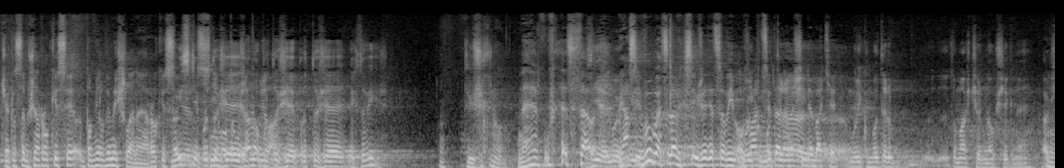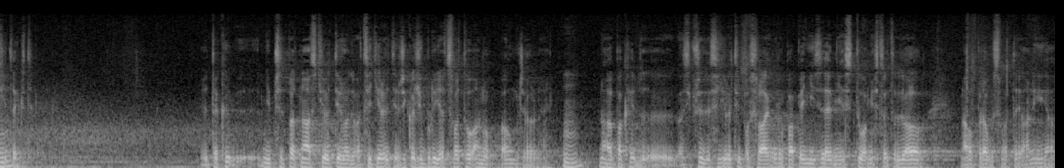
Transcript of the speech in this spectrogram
Četl jsem, že roky si to měl vymyšlené. Roky si no jistě, protože, tom, že ano, protože, protože, jak to víš? No. Ty všechno. Ne, vůbec. Ta, je, můj, já si vůbec nemyslím, že něco vím, o při té naší debatě. Můj komoter Tomáš Černoušek, ne? Architekt. Tak mě před 15 lety nebo 20 lety říkal, že budu dělat svatou ano a umřel, ne. Mm. No a pak eh, asi před 10 lety poslala Evropa peníze městu a město to dalo na opravu svaté Ani a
